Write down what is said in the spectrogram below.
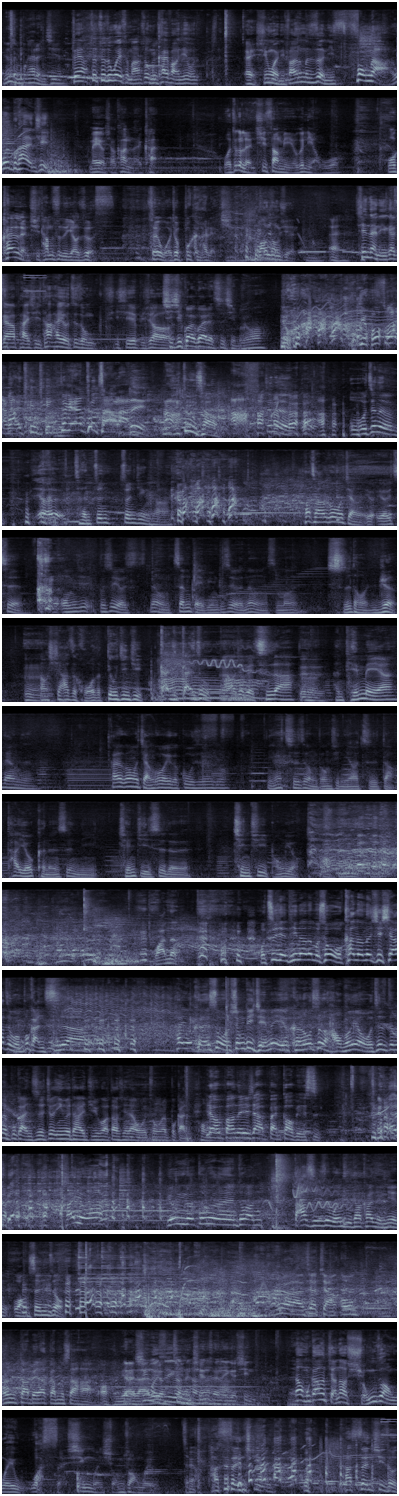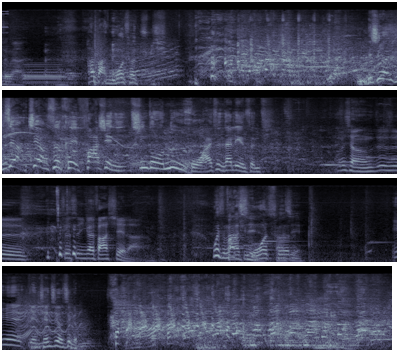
你为什么不开冷气？对啊，这就是为什么。所以我们开房间，我，哎，新闻你房间那么热，你疯了？我也不开冷气。没有，小康你来看，我这个冷气上面有个鸟窝，我开冷气，他们是不是要热死？所以我就不开冷气。汪同学，哎，现在你应该跟他拍戏，他还有这种一些比较奇奇怪怪的事情吗？有啊，有说两个来听听，这个要吐槽了，对，你吐槽啊，真的，我我真的呃很尊尊敬他。他常常跟我讲，有有一次，我我们就不是有那种真北冰，不是有那种什么石头很热，然后虾子活的丢进去，盖子盖住，然后就可以吃啊，对很甜美啊这样子。他就跟我讲过一个故事，就是说你要吃这种东西，你要知道，它有可能是你前几世的亲戚朋友。完了，我之前听他那么说，我看到那些虾子我不敢吃啊。他有可能是我兄弟姐妹，也有可能是个好朋友，我这真的不敢吃，就因为他一句话，到现在我从来不敢碰。要帮那一下办告别式，还有啊，有一个工作人员突然打死一只蚊子，他开始念往生咒。没有啊，就讲欧欧嘎贝拉甘木沙哈。哦，你来来新闻是一个很虔诚的一个信徒。那我们刚刚讲到雄壮威武，哇塞，新闻雄壮威武，怎么样？他生气了，他生气之后怎么样？他把摩托车举起来。你新闻这样这样是可以发现你心中的怒火，还是你在练身体？我想就是就是应该发泄啦，为什么要发泄骑摩托车？因为眼前只有这个。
